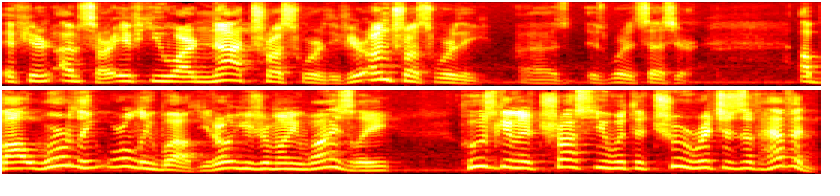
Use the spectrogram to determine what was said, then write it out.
If you're, I'm sorry, if you are not trustworthy, if you're untrustworthy, uh, is what it says here about worldly, worldly wealth, you don't use your money wisely, who's going to trust you with the true riches of heaven?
